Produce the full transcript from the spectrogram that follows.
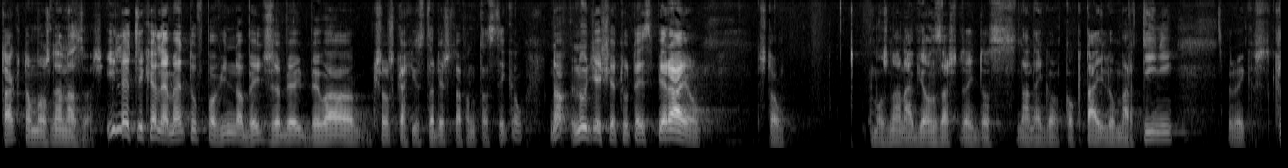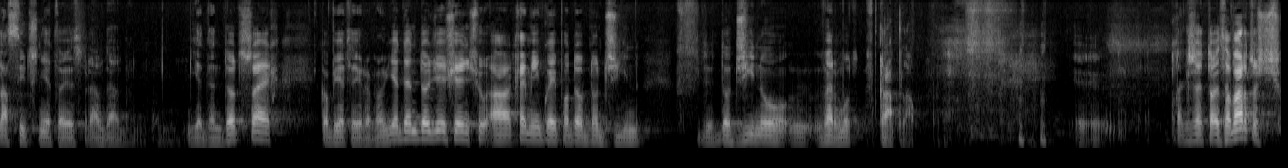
Tak to można nazwać. Ile tych elementów powinno być, żeby była książka historyczna fantastyką? No, ludzie się tutaj spierają. Zresztą można nawiązać tutaj do znanego koktajlu martini, klasycznie to jest, prawda, 1 do 3, kobiety robią 1 do 10, a Hemingway podobno gin, do ginu wermut wkraplał. Także to zawartość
